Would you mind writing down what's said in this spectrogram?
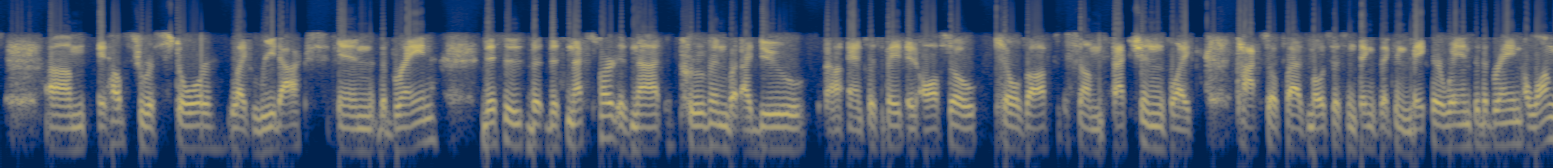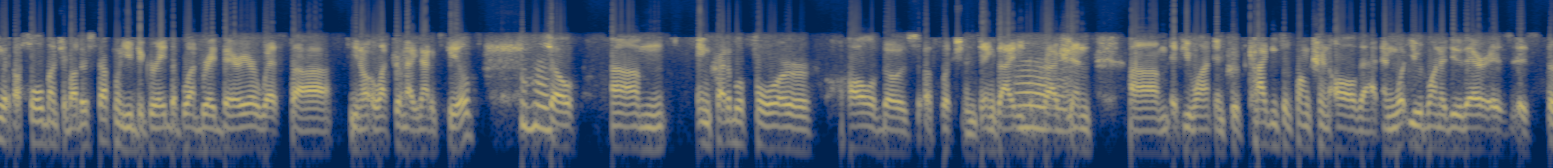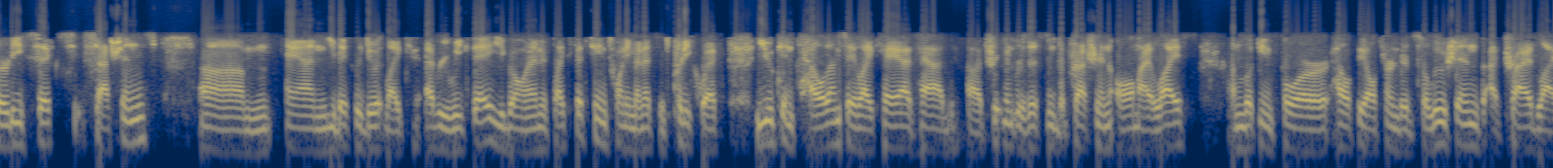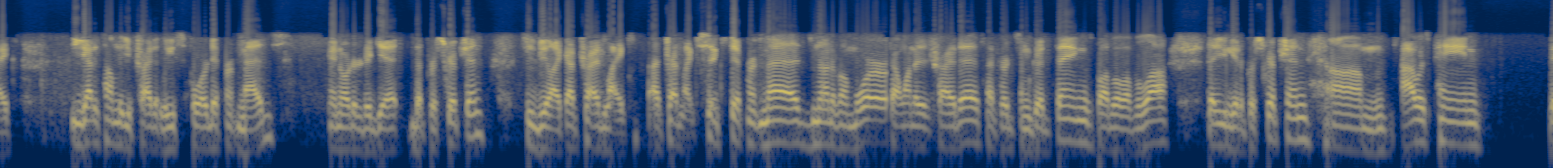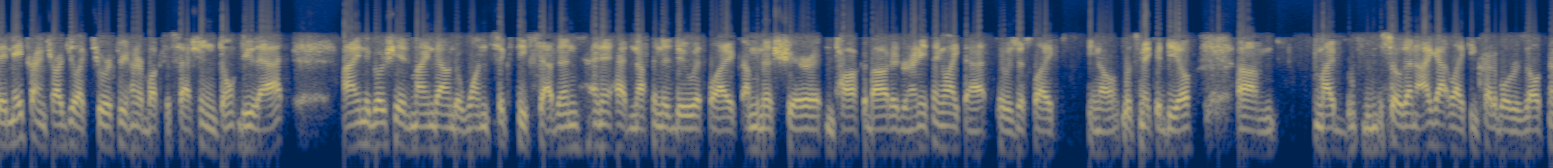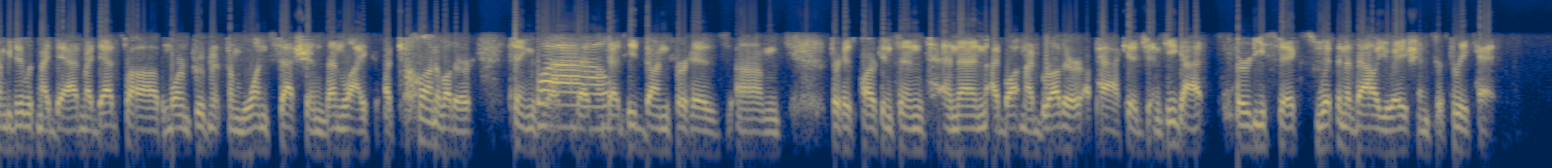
Um, it helps to restore like redox in the brain. This is the, this next part is not proven, but I do uh, anticipate it also kills off some infections like toxoplasmosis and things that can make their way into the brain, along with a whole bunch of other stuff when you degrade the blood-brain barrier with uh, you know electromagnetic fields. Mm-hmm. So um, incredible for all of those afflictions, anxiety, mm. depression, um, if you want improved cognitive function, all of that. And what you would want to do there is, is 36 sessions. Um, and you basically do it like every weekday. You go in, it's like 15, 20 minutes. It's pretty quick. You can tell them, say like, Hey, I've had uh, treatment resistant depression all my life. I'm looking for healthy alternative solutions. I've tried like, you got to tell them that you've tried at least four different meds in order to get the prescription. So you'd be like, I've tried like I've tried like six different meds, none of them worked. I wanted to try this. I've heard some good things. Blah blah blah blah. Then you can get a prescription. Um, I was paying. They may try and charge you like two or three hundred bucks a session. Don't do that. I negotiated mine down to one sixty seven, and it had nothing to do with like I'm going to share it and talk about it or anything like that. It was just like you know, let's make a deal. Um, my so then I got like incredible results. And we did it with my dad. My dad saw more improvement from one session than like a ton of other things wow. that, that, that, he'd done for his um, for his Parkinson's. And then I bought my brother a package, and he got 36 with an evaluation for 3K.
